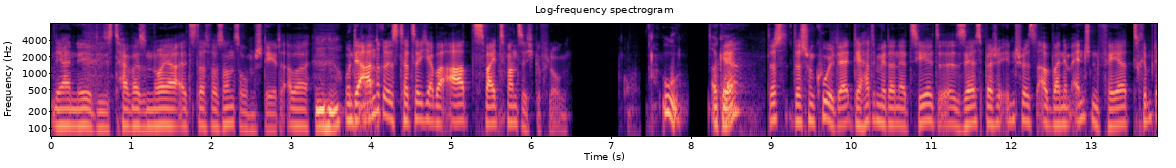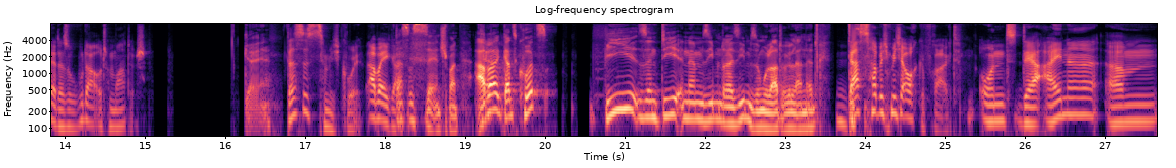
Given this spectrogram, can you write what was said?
ja, nee, die ist teilweise neuer als das, was sonst rumsteht. Aber Mhm. und der Ja. andere ist tatsächlich aber A220 geflogen. Uh, okay. Ja, das, das ist schon cool. Der, der hatte mir dann erzählt, äh, sehr Special Interest, aber bei einem Engine Fair trimmt er das Ruder automatisch. Geil. Das ist ziemlich cool. Aber egal. Das ist sehr entspannt. Aber ganz kurz, wie sind die in einem 737-Simulator gelandet? Das habe ich mich auch gefragt. Und der eine, ähm,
